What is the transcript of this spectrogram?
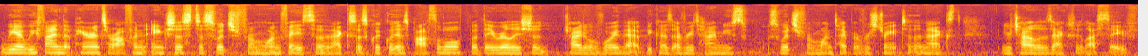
We, we find that parents are often anxious to switch from one phase to the next as quickly as possible, but they really should try to avoid that because every time you switch from one type of restraint to the next, your child is actually less safe.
